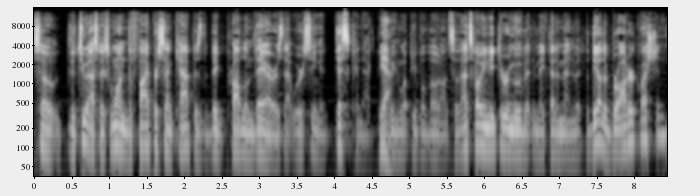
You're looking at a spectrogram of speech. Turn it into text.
so the two aspects one the 5% cap is the big problem there is that we're seeing a disconnect between yeah. what people vote on. So that's why we need to remove it and make that amendment. But the other broader question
